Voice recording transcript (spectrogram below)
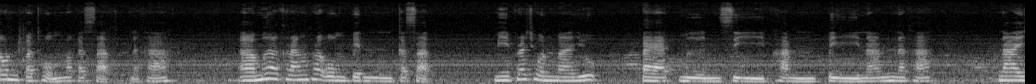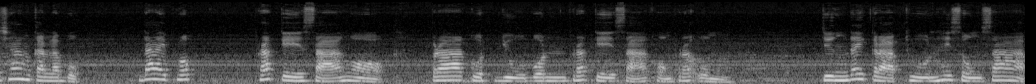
ต้นปฐมมกษัตริย์นะคะอ่าเมื่อครั้งพระองค์เป็นกษัตริย์ มีพระชนมายุ 84,000 ปีนั้นนะคะ นายช่างกันระบบได้พบพระเกศางอก ปรากฏอยู่บนพระเกศาของพระองค์ จึงได้กราบทูลให้ทรงทราบ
